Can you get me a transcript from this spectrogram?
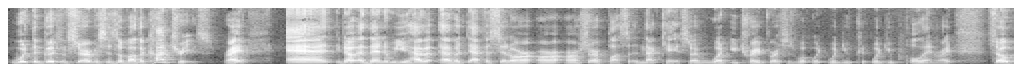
with the goods and services of other countries, right? And you know, and then you have have a deficit or, or, or a surplus in that case. So what you trade versus what, what, what you what you pull in, right? So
